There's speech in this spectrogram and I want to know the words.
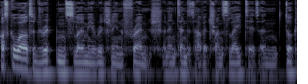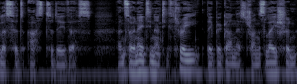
Oscar Wilde had written Salome originally in French and intended to have it translated, and Douglas had asked to do this. And so in 1893, they began this translation,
